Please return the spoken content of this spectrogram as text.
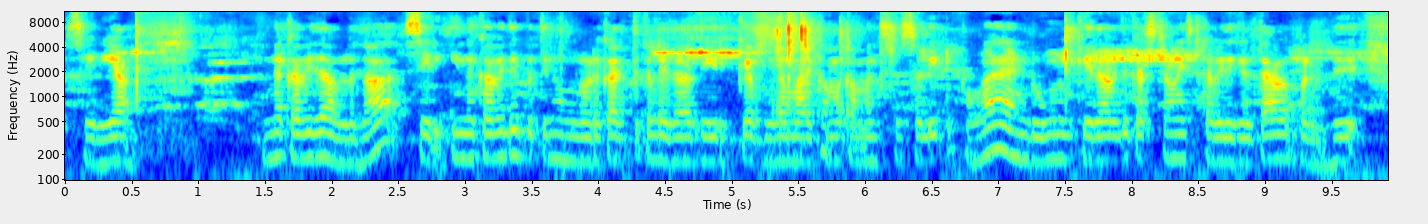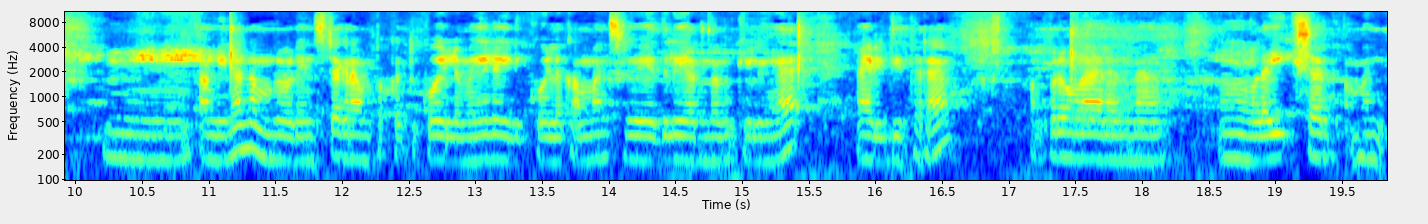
சரியா? இந்த கவிதை அவ்வளோதான் சரி இந்த கவிதை பற்றின உங்களோட கருத்துக்கள் ஏதாவது இருக்குது அப்படின்னா மறக்காமல் கமெண்ட்ஸில் சொல்லிட்டு போங்க. அண்ட் உங்களுக்கு ஏதாவது கஸ்டமைஸ்ட் கவிதைகள் தேவைப்படுது அப்படின்னா நம்மளோட இன்ஸ்டாகிராம் பக்கத்துக்கோ இல்லை மெயில் ஐடிக்கோ இல்லை கமெண்ட்ஸில் எதுலையா இருந்தாலும் கேளுங்க. நான் எழுதி தரேன். அப்புறம் வேறு என்ன? லைக் ஷேர் கமெண்ட்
